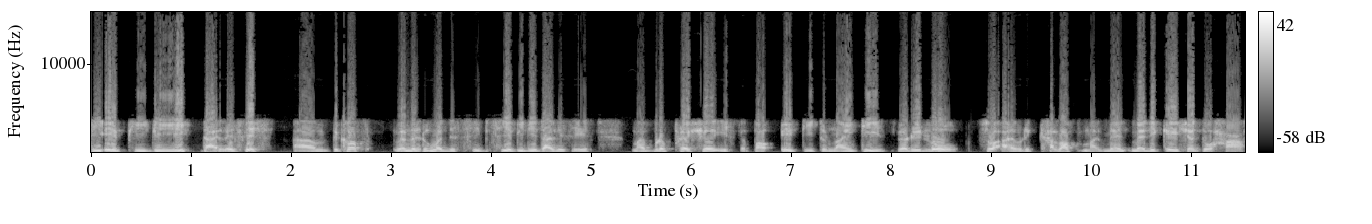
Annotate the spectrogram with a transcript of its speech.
CAPD dialysis um, because when I do my CAPD dialysis, my blood pressure is about 80 to 90, it's very low. So I already cut off my med- medication to half,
